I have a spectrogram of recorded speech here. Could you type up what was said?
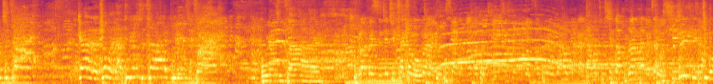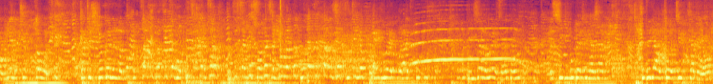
用去猜，该来的总会来，不用去猜，不用去猜，不用去猜。不浪费时间去猜测我未来可不是的阿巴顿基因。隐藏朋友刚好勇敢，刚好出现，但不让他留在我心。这句我为了。却不做我自己，感觉是有可能冷漠和脏，可现在我不想再做，我只想更爽，更想悠然的活在当下，时间又不因为我来自不顾手，我停下了为了。谁的头疼，我的心目标就要下面。现在要做就加点油门，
